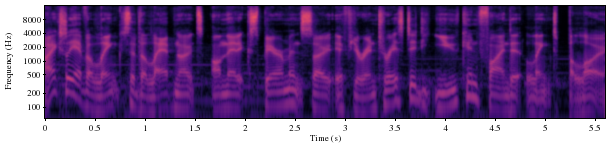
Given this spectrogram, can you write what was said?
I actually have a link to the lab notes on that experiment, so if you're interested, you can find it linked below.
